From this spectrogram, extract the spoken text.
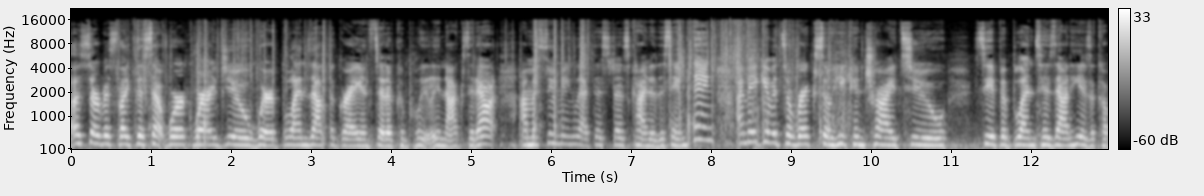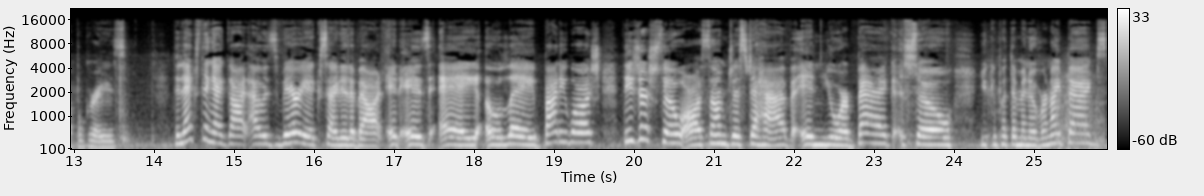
a service like this at work where I do where it blends out the gray instead of completely knocks it out. I'm assuming that this does kind of the same thing. I may give it to Rick so he can try to see if it blends his out. He has a couple grays. The next thing I got, I was very excited about. It is a Olay body wash. These are so awesome just to have in your bag so you can put them in overnight bags.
